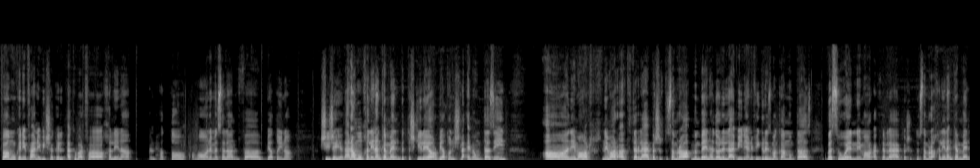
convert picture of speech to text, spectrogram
فممكن ينفعني بشكل أكبر. فخلينا نحطه هون مثلا فبيعطينا شيء جيد. على العموم خلينا نكمل بالتشكيلة يا رب يعطوني شي لعيبة ممتازين. آه نيمار. نيمار أكثر لاعب بشرته سمراء من بين هدول اللاعبين. يعني في جريزمان كان ممتاز بس هو نيمار أكثر لاعب بشرته سمراء خلينا نكمل.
